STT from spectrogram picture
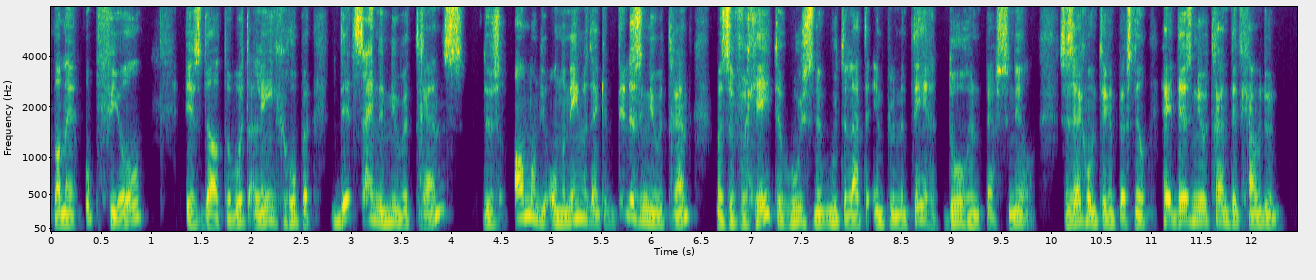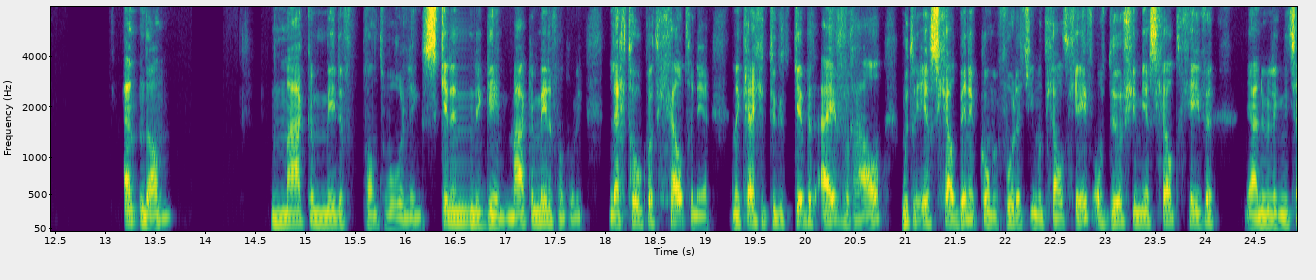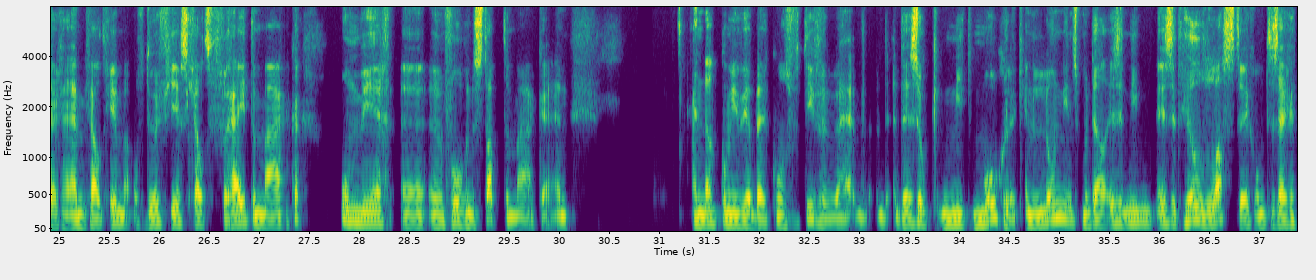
wat mij opviel, is dat er wordt alleen geroepen, dit zijn de nieuwe trends. Dus allemaal die ondernemers denken, dit is een nieuwe trend, maar ze vergeten hoe ze het moeten laten implementeren door hun personeel. Ze zeggen gewoon tegen personeel, hey, dit is een nieuwe trend, dit gaan we doen. En dan, maak een medeverantwoording. Skin in the game, maak een medeverantwoording. Leg er ook wat geld wanneer. En dan krijg je natuurlijk het kip-het-ei verhaal. Moet er eerst geld binnenkomen voordat je iemand geld geeft? Of durf je meer geld te geven? Ja, nu wil ik niet zeggen hem geld geven, maar of durf je eerst geld vrij te maken om weer uh, een volgende stap te maken. En, en dan kom je weer bij het conservatieve. We, dat is ook niet mogelijk. In een loondienstmodel is het, niet, is het heel lastig om te zeggen,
